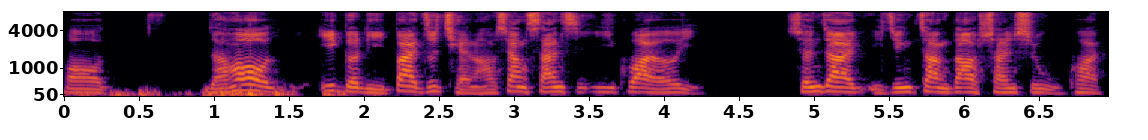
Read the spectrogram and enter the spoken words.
哦，然后一个礼拜之前好像三十一块而已，现在已经涨到三十五块，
